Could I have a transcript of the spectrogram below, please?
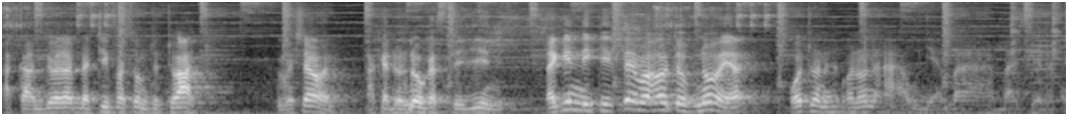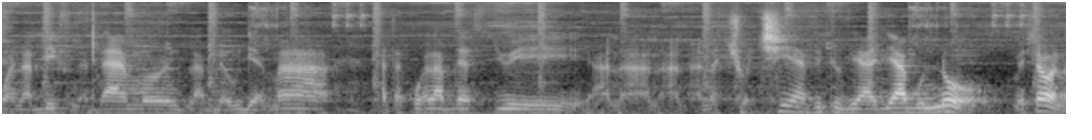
akaambiwa labda Tifa sio mtoto wake, umeshaona, akadondoka stejini. Lakini nikisema out of nowhere, watu wana- wanaona ah, ujamaa basi atakuwa na beef na Diamond, labda ujamaa atakuwa labda sijui anachochea ana- ana- anachochea vitu vya ajabu. No, umeshaona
